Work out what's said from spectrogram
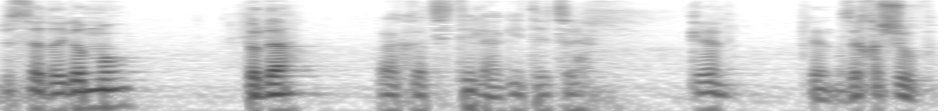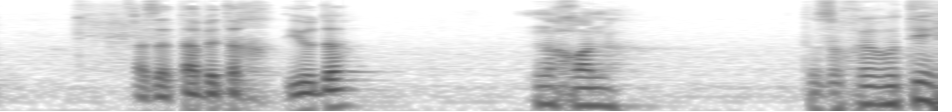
בסדר גמור. תודה. רק רציתי להגיד את זה כן, כן, זה חשוב. אז אתה בטח יהודה? נכון. אתה זוכר אותי?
